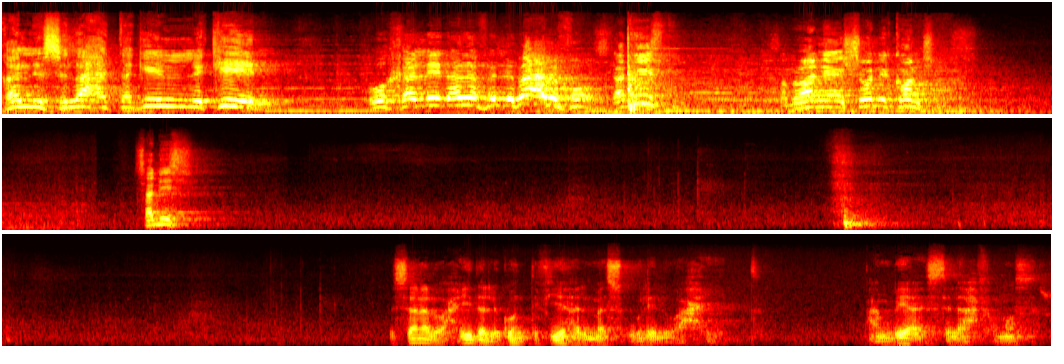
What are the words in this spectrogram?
خلي سلاح التجيل لكين. وخليني أنا في اللي بعرفه. ساديسي صبراني يشوني كونشنس ساديس. السنة الوحيدة اللي كنت فيها المسؤول الوحيد. عن بيع السلاح في مصر.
